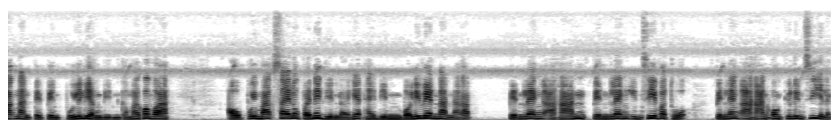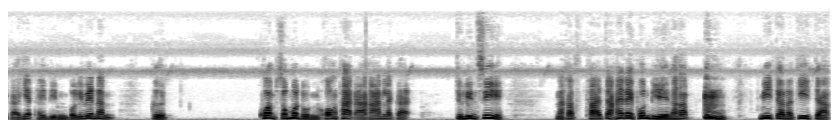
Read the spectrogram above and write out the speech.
มักนั่นไปเป็นปุ๋ยเลี้ยงดินก็หมายความว่า เอาปุ๋ยมักใส่ลงไปในดินเลยเฮ็ดให้ดินบริเวณนั้นนะครับ เป็นแหล่งอาหารเป็นแหล่งอินทรีย์วัตถุ เป็นแหล่งอาหารของจุลินทรีย์แล้วก็เฮ็ดให้ดินบริเวณนั้น เกิดความสมดุลของธาตุอาหารและก็จุลินทรีย์นะครับถ้าจะให้ได้ผลดีนะครับ มีเจ้าหน้าที่จาก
